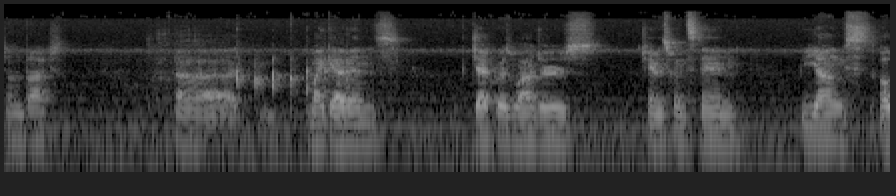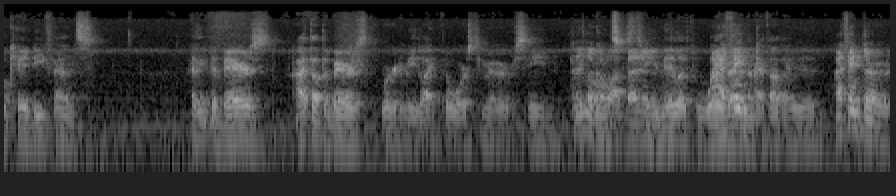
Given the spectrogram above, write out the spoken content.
some of the Bucks. uh, Mike Evans, Jacquizz Rodgers, Jameis Winston, Young's okay defense. I think the Bears. I thought the Bears were going to be like the worst team I've ever seen. They Like, look a 0 lot better 16. than- They looked way I better think- than I thought they would. I think they're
